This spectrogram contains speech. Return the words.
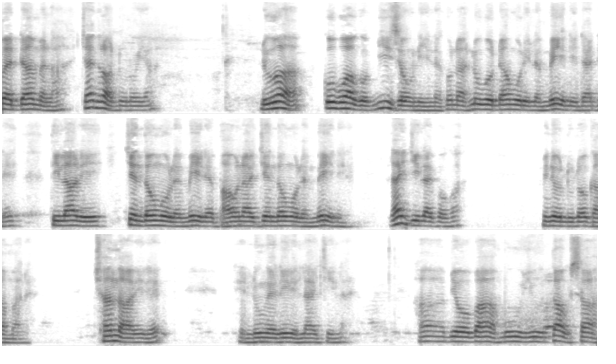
မဲ့တမ်းမလားကြိုက်တော့လူလို့ရလူက ကိုဘွားကိုပြည့်စုံနေလေခုနလှူဖို့တန်းဖို့တွေလည်းမေ့နေတတ်တယ်သီလတွေကျင့်သုံးဖို့လည်းမေ့တယ်ဘာဝနာကျင့်သုံးဖို့လည်းမေ့နေတယ်လိုက်ကြည့်လိုက်ပေါ့ကွာမင်းတို့လူလောကမှာလည်းချမ်းသာနေတဲ့လူငယ်လေးတွေလိုက်ကြည့်လိုက်ဟာပျော်ပါမှုယူတောက်စား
